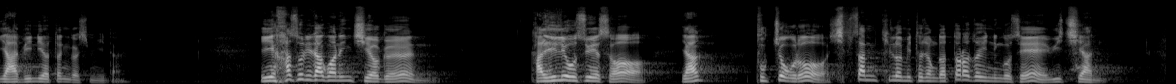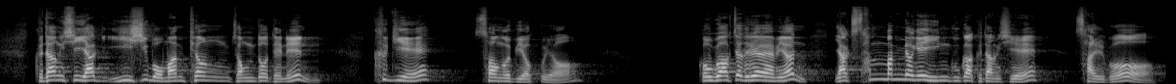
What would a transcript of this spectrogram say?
야빈이었던 것입니다. 이 하솔이라고 하는 지역은 갈릴리 호수에서 약 북쪽으로 13km 정도 떨어져 있는 곳에 위치한 그 당시 약 25만 평 정도 되는 크기의 성읍이었고요. 고고학자들에 의하면 약 3만 명의 인구가 그 당시에 살고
